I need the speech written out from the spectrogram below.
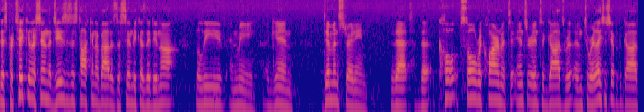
this particular sin that Jesus is talking about is the sin because they do not believe in me. Again, demonstrating that the sole requirement to enter into God's into relationship with God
